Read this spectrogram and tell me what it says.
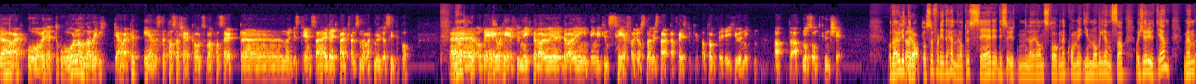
det har vært over et år nå da det ikke har vært et eneste passasjertog som har passert uh, Norges grense, eller i hvert fall som det har vært mulig å sitte på. Uh, og Det er jo helt unikt. Det var jo, det var jo ingenting vi kunne se for oss når vi starta Facebook-gruppa Togferie i 2019, at, at noe sånt kunne skje. Og det er jo litt så. rart også, fordi det hender at du ser disse utenlandstogene komme inn over grensa og kjøre ut igjen, men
